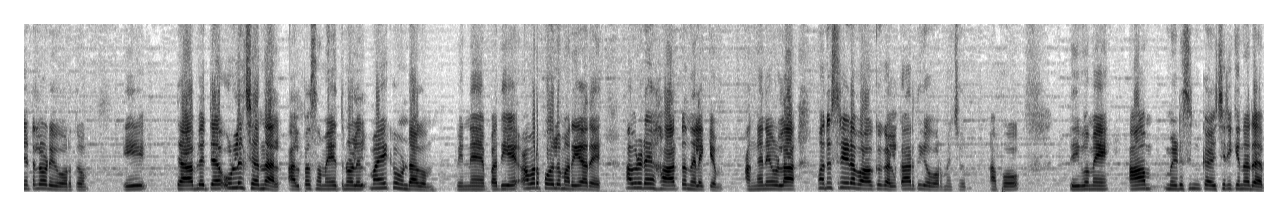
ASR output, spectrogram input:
ഞെട്ടലോടെ ഓർത്തു. ഈ ടാബ്ലറ്റ് ഉള്ളിൽ ചെന്നാൽ അല്പസമയത്തിനുള്ളിൽ മയക്കം ഉണ്ടാകും പിന്നെ പതിയെ അവർ പോലും അറിയാതെ അവരുടെ ഹാർട്ട് നിലയ്ക്കും. അങ്ങനെയുള്ള മധുശ്രീയുടെ വാക്കുകൾ കാർത്തിക ഓർമ്മിച്ചു. അപ്പോ ദൈവമേ ആ മെഡിസിൻ കഴിച്ചിരിക്കുന്നത്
